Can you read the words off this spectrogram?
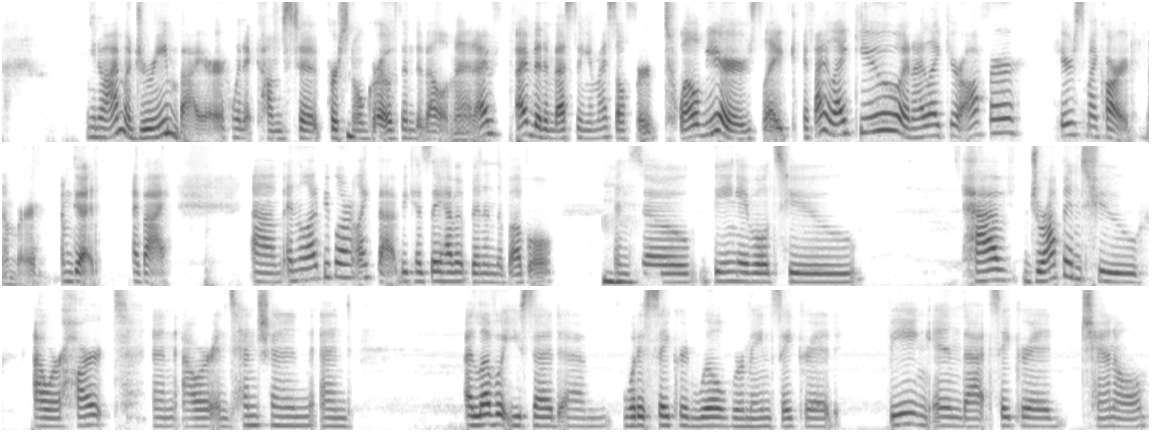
you know, I'm a dream buyer when it comes to personal growth and development. I've I've been investing in myself for 12 years. Like if I like you and I like your offer, here's my card number. I'm good. I buy. Um, and a lot of people aren't like that because they haven't been in the bubble. Mm-hmm. And so being able to have drop into our heart and our intention and i love what you said um, what is sacred will remain sacred. Being in that sacred channel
